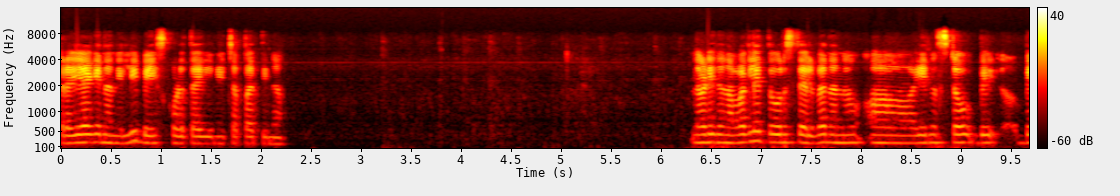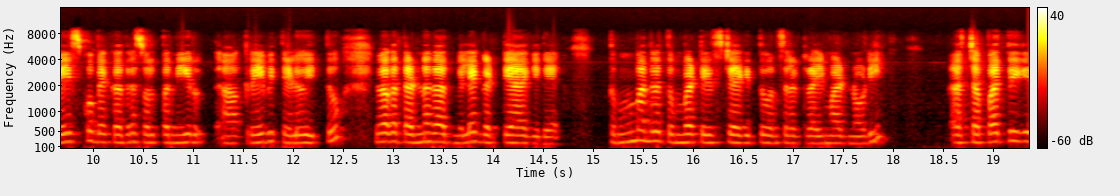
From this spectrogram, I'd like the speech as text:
ಡ್ರೈ ಆಗಿ ನಾನಿಲ್ಲಿ ಬೇಯಿಸ್ಕೊಳ್ತಾ ಇದ್ದೀನಿ ಚಪಾತಿನ. ನೋಡಿ ನಾನು ಅವಾಗಲೇ ತೋರಿಸ್ತಾ ಅಲ್ವಾ? ನಾನು ಏನು ಸ್ಟವ್ ಬೇಯಿಸ್ಕೋಬೇಕಾದ್ರೆ ಸ್ವಲ್ಪ ನೀರು ಗ್ರೇವಿ ತೆಳು ಇತ್ತು ಇವಾಗ ತಣ್ಣಗಾದ್ಮೇಲೆ ಗಟ್ಟಿಯಾಗಿದೆ. ತುಂಬ ಅಂದರೆ ತುಂಬಾ ಟೇಸ್ಟಿಯಾಗಿತ್ತು ಒಂದ್ಸಲ ಟ್ರೈ ಮಾಡಿ ನೋಡಿ. ಚಪಾತಿಗೆ,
